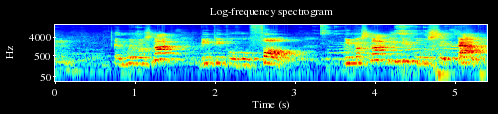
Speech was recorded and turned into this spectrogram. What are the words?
Mm. And we must not be people who fall. We must not be people who sit down.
